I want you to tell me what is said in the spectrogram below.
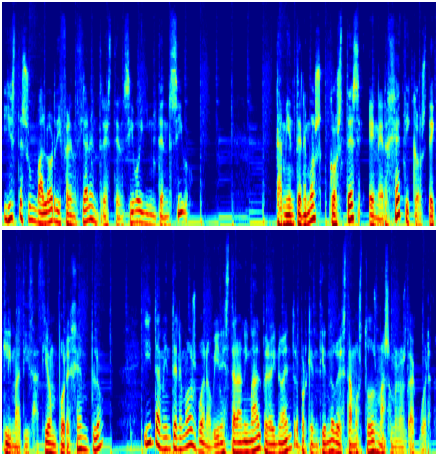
Y este es un valor diferencial entre extensivo e intensivo. También tenemos costes energéticos de climatización, por ejemplo. Y también tenemos, bueno, bienestar animal, pero ahí no entro porque entiendo que estamos todos más o menos de acuerdo.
